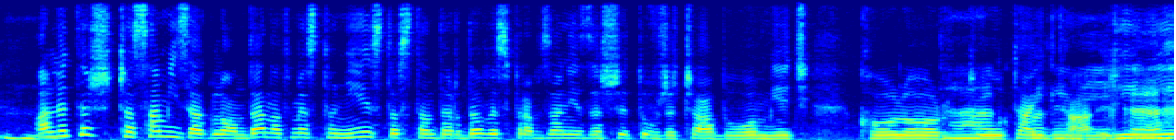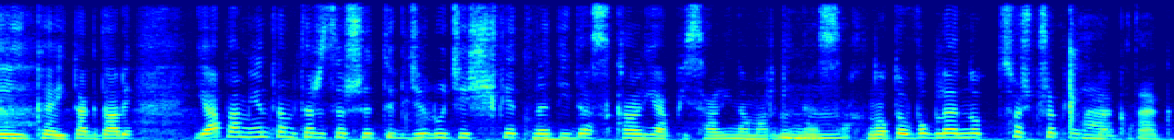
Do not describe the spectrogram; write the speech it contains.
autosprawdzania. Ale też czasami zagląda, natomiast to nie jest to standardowe sprawdzanie zeszytów, że trzeba było mieć kolor Tak, tutaj, ta, linijkę. i tak dalej. Ja pamiętam też zeszyty, gdzie ludzie świetne didaskalia pisali na marginesach. No to w ogóle no, coś przepięknego. Tak, tak.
